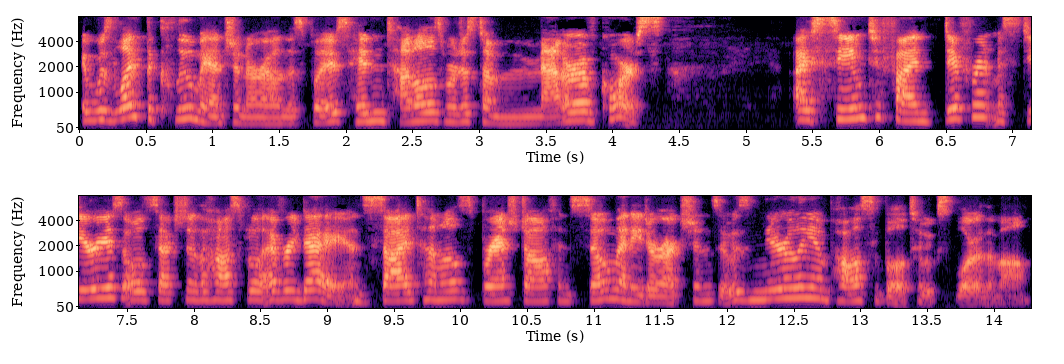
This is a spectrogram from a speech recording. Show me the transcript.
It was like the Clue Mansion around this place. Hidden tunnels were just a matter of course. I seemed to find different mysterious old sections of the hospital every day, and side tunnels branched off in so many directions it was nearly impossible to explore them all.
